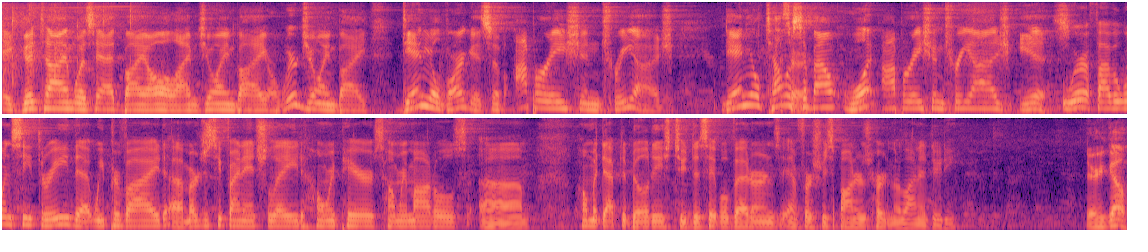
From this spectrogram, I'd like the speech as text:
A good time was had by all. I'm joined by, or we're joined by Daniel Vargas of Operation Triage. Daniel, tell Yes, us sir. about what Operation Triage is. We're a 501c3 that we provide uh, emergency financial aid, home repairs, home remodels, um, home adaptabilities to disabled veterans and first responders hurt in their line of duty. There you go.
